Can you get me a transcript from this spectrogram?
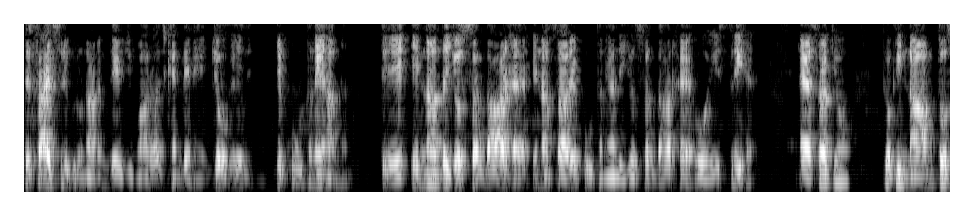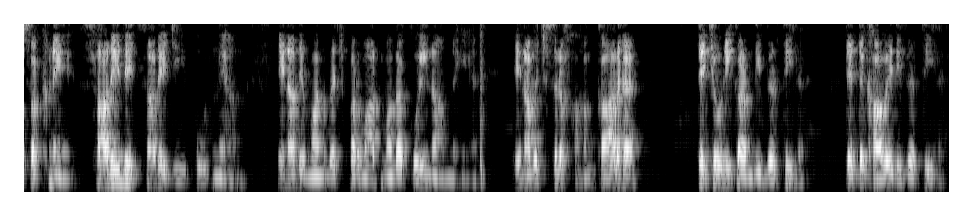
ਤੇ ਸਾਹਿਬ ਸ੍ਰੀ ਗੁਰੂ ਨਾਨਕ ਦੇਵ ਜੀ ਮਹਾਰਾਜ ਕਹਿੰਦੇ ਨੇ, ਜੋ ਇਹ ਇਹ ਭੂਤਨੇ ਹਨ, ਤੇ ਇਹਨਾਂ ਦੇ ਜੋ ਸਰਦਾਰ ਹੈ, ਇਹਨਾਂ ਸਾਰੇ ਭੂਤਨਿਆਂ ਦੀ ਜੋ ਸਰਦਾਰ ਹੈ, ਉਹ ਇਸਤਰੀ ਹੈ। ਐਸਾ ਕਿਉਂ? ਕਿਉਂਕਿ ਨਾਮ ਤੋਂ ਸਖਣੇ ਸਾਰੇ ਦੇ ਸਾਰੇ ਜੀਵ ਭੂਤਨੇ ਹਨ। ਇਹਨਾਂ ਦੇ ਮਨ ਵਿੱਚ ਪਰਮਾਤਮਾ ਦਾ ਕੋਈ ਨਾਮ ਨਹੀਂ ਹੈ। ਇਹਨਾਂ ਵਿੱਚ ਸਿਰਫ ਹੰਕਾਰ ਹੈ। ਤੇ ਚੋਰੀ ਕਰਨ ਦੀ ਬਿਰਤੀ ਹੈ ਤੇ ਦਿਖਾਵੇ ਦੀ ਬਿਰਤੀ ਹੈ।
